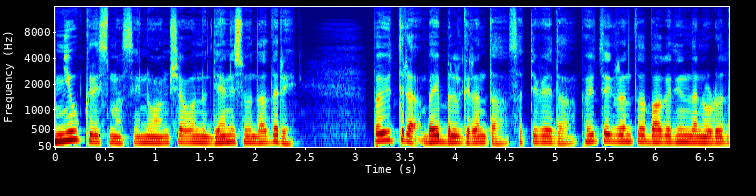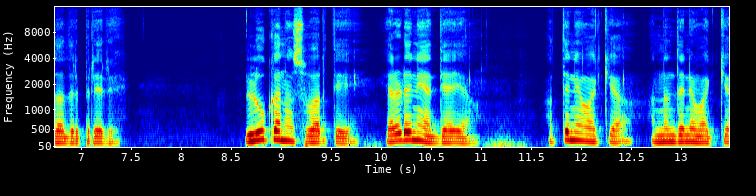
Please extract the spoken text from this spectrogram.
ನ್ಯೂ ಕ್ರಿಸ್ಮಸ್ ಎನ್ನುವ ಅಂಶವನ್ನು ಧ್ಯಾನಿಸುವುದಾದರೆ ಪವಿತ್ರ ಬೈಬಲ್ ಗ್ರಂಥ, ಸತ್ಯವೇದ ಪವಿತ್ರ ಗ್ರಂಥದ ಭಾಗದಿಂದ ನೋಡುವುದಾದರೆ ಪ್ರೇರೆ ಲೂಕನ ಸ್ವಾರ್ತೆ ಎರಡನೇ ಅಧ್ಯಾಯ ಹತ್ತನೇ ವಾಕ್ಯ ಹನ್ನೊಂದನೇ ವಾಕ್ಯ,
